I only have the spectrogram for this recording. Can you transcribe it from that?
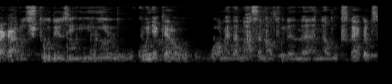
pagar os estúdios e, e o Cunha, que era o, o homem da massa na altura na, na Lux Records,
